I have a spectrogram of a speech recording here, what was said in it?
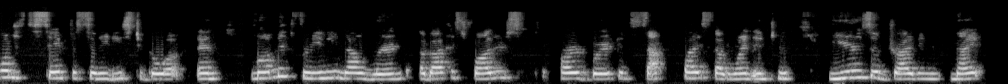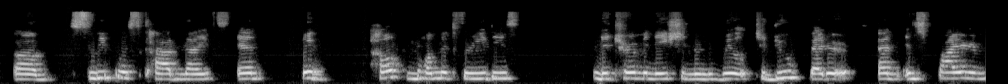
has the same facilities to go up. And Mohammed Faridi now learned about his father's hard work and sacrifice that went into years of driving night, um, sleepless cab nights. And it helped Mohammed Faridi's determination and will to do better and inspire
